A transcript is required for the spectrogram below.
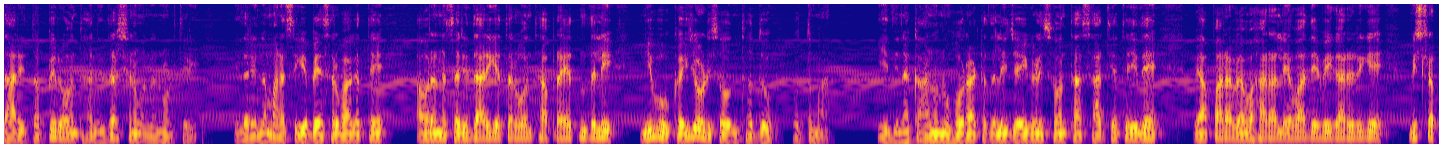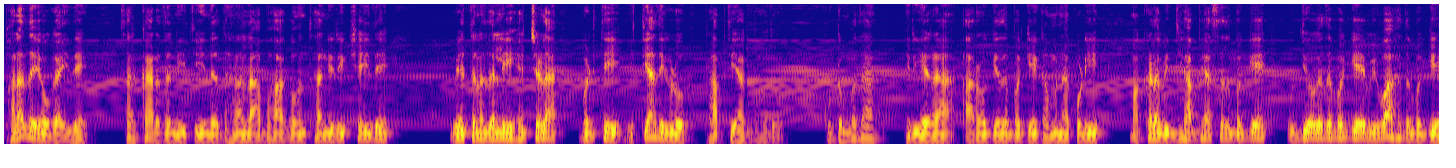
ದಾರಿ ತಪ್ಪಿರುವಂತಹ ನಿದರ್ಶನವನ್ನು ನೋಡ್ತೀರಿ. ಇದರಿಂದ ಮನಸ್ಸಿಗೆ ಬೇಸರವಾಗುತ್ತೆ. ಅವರನ್ನು ಸರಿದಾರಿಗೆ ತರುವಂತಹ ಪ್ರಯತ್ನದಲ್ಲಿ ನೀವು ಕೈಜೋಡಿಸುವಂಥದ್ದು ಉತ್ತಮ. ಈ ದಿನ ಕಾನೂನು ಹೋರಾಟದಲ್ಲಿ ಜಯಗಳಿಸುವಂತಹ ಸಾಧ್ಯತೆ ಇದೆ. ವ್ಯಾಪಾರ ವ್ಯವಹಾರ ಲೇವಾದೇವಿಗಾರರಿಗೆ ಮಿಶ್ರ ಫಲದ ಯೋಗ ಇದೆ. ಸರ್ಕಾರದ ನೀತಿಯಿಂದ ಧನ ಲಾಭ ಆಗುವಂತಹ ನಿರೀಕ್ಷೆ ಇದೆ. ವೇತನದಲ್ಲಿ ಹೆಚ್ಚಳ, ಬಡ್ತಿ ಇತ್ಯಾದಿಗಳು ಪ್ರಾಪ್ತಿಯಾಗಬಹುದು. ಕುಟುಂಬದ ಹಿರಿಯರ ಆರೋಗ್ಯದ ಬಗ್ಗೆ ಗಮನ ಕೊಡಿ, ಮಕ್ಕಳ ವಿದ್ಯಾಭ್ಯಾಸದ ಬಗ್ಗೆ, ಉದ್ಯೋಗದ ಬಗ್ಗೆ, ವಿವಾಹದ ಬಗ್ಗೆ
